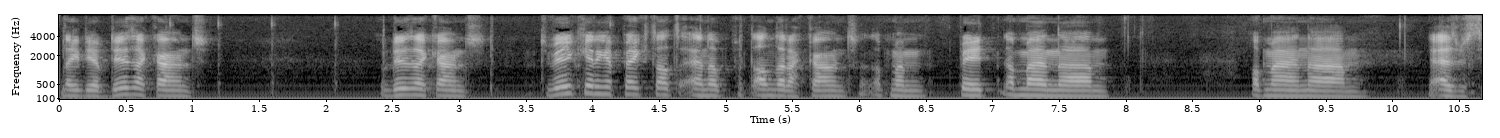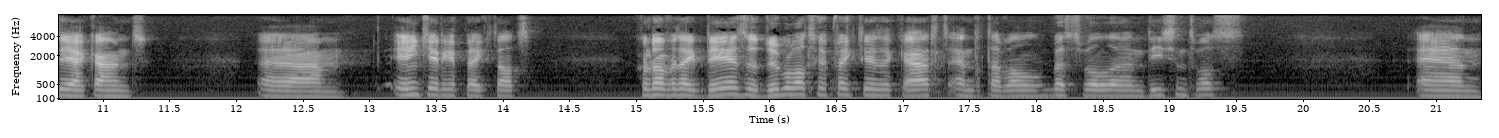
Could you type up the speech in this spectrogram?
dat ik die op deze account op deze account twee keer gepikt had en op het andere account op mijn op mijn ehm, op mijn ehm, de SBC account ehm één keer gepikt had. Ik geloof dat ik deze dubbel had gepikt deze kaart en dat dat wel best wel een decent was. En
